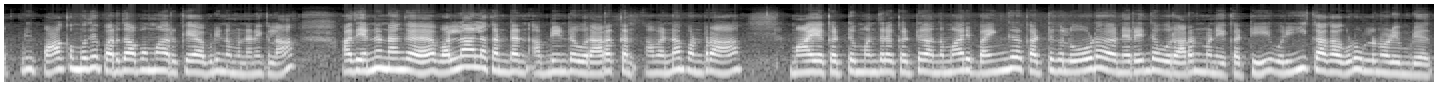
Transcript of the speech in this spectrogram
அப்படி பார்க்கும்போதே பரிதாபமாக இருக்கே அப்படின்னு நம்ம நினைக்கலாம். அது என்னன்னாங்க வல்லால கண்டன் அப்படின்ற ஒரு அரக்கன். அவன் என்ன பண்ணுறான் மாயக்கட்டு மந்திரக்கட்டு அந்த மாதிரி பயங்கர கட்டுகளோடு நிறைந்த ஒரு அரண்மனையை கட்டி ஒரு ஈக்காக கூட உள்ளே நுழைய முடியாது.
